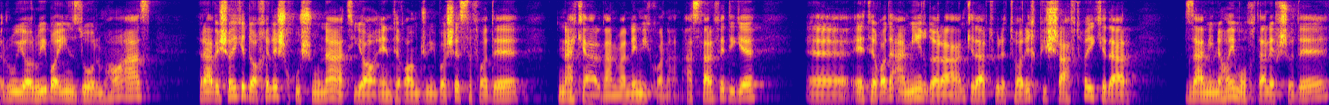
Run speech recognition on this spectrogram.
رویارویی با این ظلم ها از روش هایی که داخلش خشونت یا انتقام جویی باشه استفاده نکردن و نمی‌کنن. از طرف دیگه اعتقاد عمیق دارن که در طول تاریخ پیشرفت هایی که در زمینه های مختلف شده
